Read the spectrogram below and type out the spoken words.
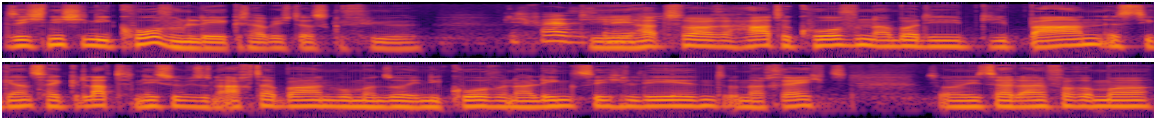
sich nicht in die Kurven legt, habe ich das Gefühl. Ich weiß es Die nicht. hat zwar harte Kurven, aber die, die Bahn ist die ganze Zeit glatt. Nicht so wie so eine Achterbahn, wo man so in die Kurve nach links sich lehnt und nach rechts, sondern die ist halt einfach immer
